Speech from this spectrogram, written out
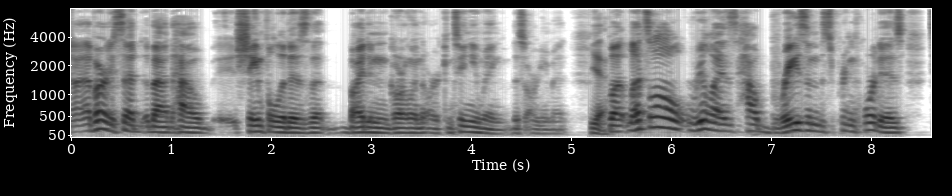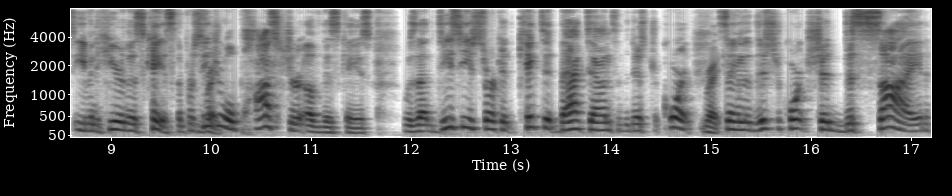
I've already said about how shameful it is that Biden and Garland are continuing this argument. Yeah. But let's all realize how brazen the Supreme Court is to even hear this case. The procedural posture of this case was that DC Circuit kicked it back down to the district court, Right. saying that the district court should decide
